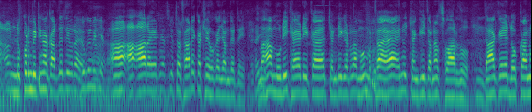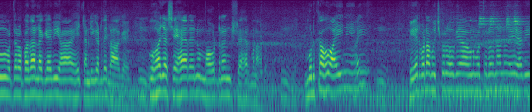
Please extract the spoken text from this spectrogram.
ਅ, ਨੁੱਕੜ ਮੀਟਿੰਗਾਂ ਕਰਦੇ ਤੇ ਉਰੇ ਨੁੱਕੜ ਮੀਟਿੰਗਾਂ? ਆ ਆ- ਆ ਰਹੇ ਤੇ ਅਸੀਂ ਉੱਥੇ ਸਾਰੇ ਇਕੱਠੇ ਹੋ ਕੇ ਜਾਂਦੇ ਤੇ। ਮਹਾ ਮੂੜੀ ਖੈੜ ਇੱਕ ਹੈ, ਚੰਡੀਗੜ੍ਹ ਦਾ ਮੂੰਹ ਮੱਥਾ ਹੈ ਇਹਨੂੰ ਚੰਗੀ ਤਰ੍ਹਾਂ ਸਵਾਰ ਦਿਓ। ਤਾਂ ਕਿ ਲੋਕਾਂ ਨੂੰ ਮਤਲਬ ਪਤਾ ਲੱਗੇ ਵੀ ਹਾਂ ਇਹ ਚੰਡੀਗੜ੍ਹ ਦੇ ਲਾਗ ਹੈ। ਉਹੋ ਜਿਹਾ ਸ਼ਹਿਰ ਇਹਨੂੰ ਮਾਡਰਨ ਸ਼ਹਿਰ ਬਣਾ ਦਿਓ। ਮੁੜਕਾ ਉਹ ਆਈ ਨਹੀਂ ਹੈਗੀ। ਫੇਰ ਬੜਾ ਮੁਸ਼ਕਲ ਹੋ ਗਿਆ। ਹੁਣ ਮਤਲਬ ਉਹਨਾਂ ਨੂੰ ਇਹ ਹੈ ਵੀ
